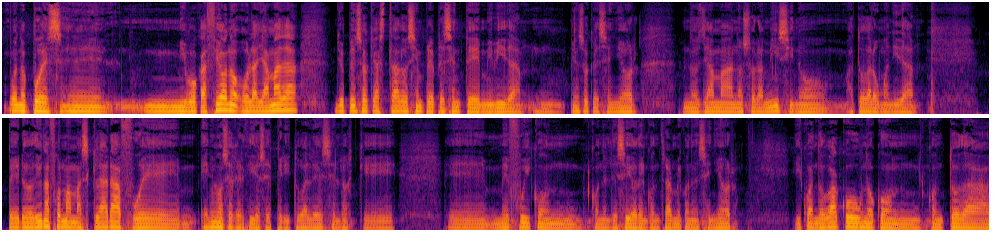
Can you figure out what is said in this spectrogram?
Bueno, pues mi vocación o, o la llamada, yo pienso que ha estado siempre presente en mi vida. Mm, Pienso que el Señor nos llama no solo a mí, sino a toda la humanidad. Pero de una forma más clara fue en unos ejercicios espirituales en los que eh, me fui con, con el deseo de encontrarme con el Señor. Y cuando va con uno con, con toda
